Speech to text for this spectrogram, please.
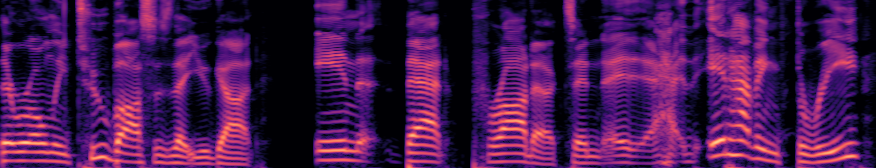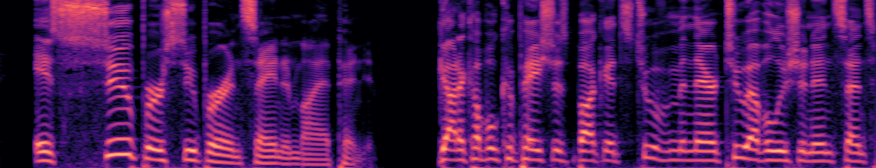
there were only two bosses that you got in that product. And it, it having three is super, super insane, in my opinion. Got a couple capacious buckets, two of them in there, two evolution incense,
